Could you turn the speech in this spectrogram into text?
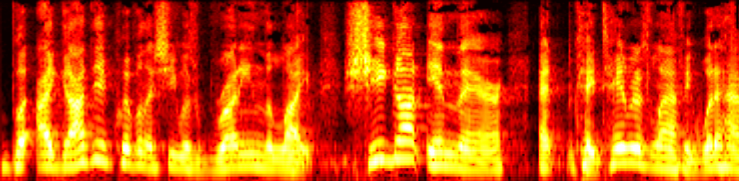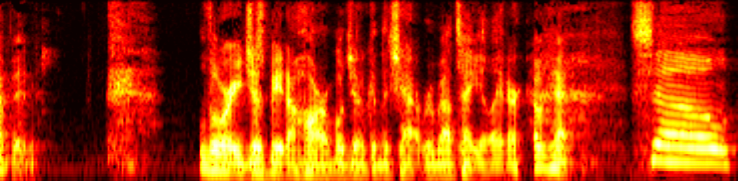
But I got the equivalent that she was running the light. She got in there and okay, Taylor's laughing. What happened? Lori just made a horrible joke in the chat room. I'll tell you later. Okay. So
